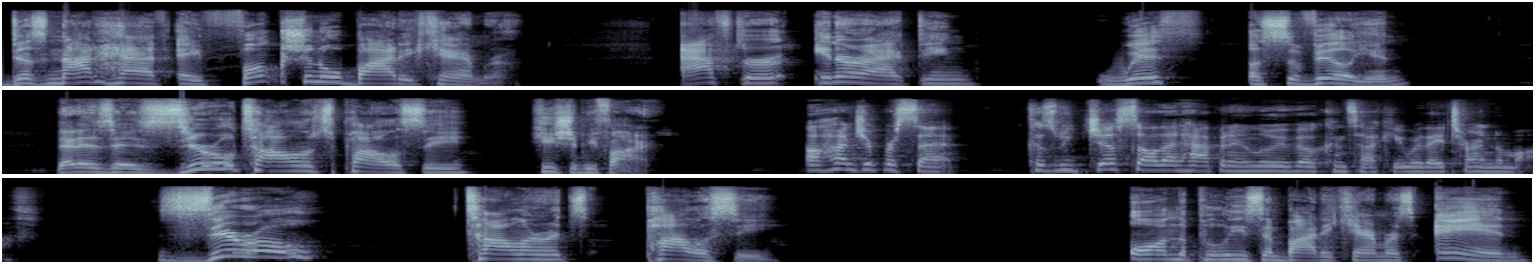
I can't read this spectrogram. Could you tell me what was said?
does not have a functional body camera after interacting with a civilian that is a zero tolerance policy. He should be fired. A hundred percent. Because we just saw that happen in Louisville, Kentucky, where they turned him off. Zero tolerance policy on the police and body cameras and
